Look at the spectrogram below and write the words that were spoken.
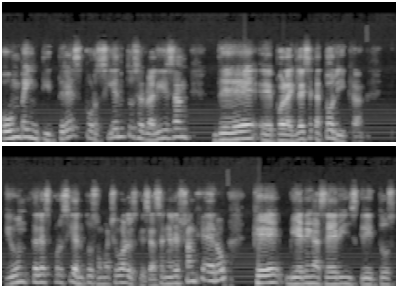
un 23% se realizan de, por la Iglesia Católica y un 3% son matrimonios que se hacen en el extranjero que vienen a ser inscritos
